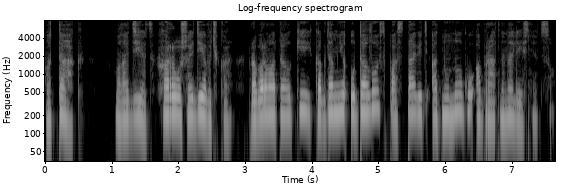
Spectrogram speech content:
Вот так. Молодец, хорошая девочка, пробормотал Кей, когда мне удалось поставить одну ногу обратно на лестницу.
